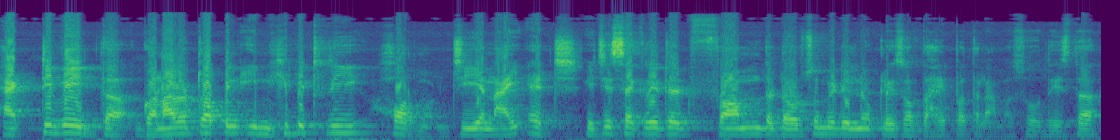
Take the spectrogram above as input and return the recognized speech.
activate the gonadotropin inhibitory hormone GNIH which is secreted from the dorsomedial nucleus of the hypothalamus. So this is the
